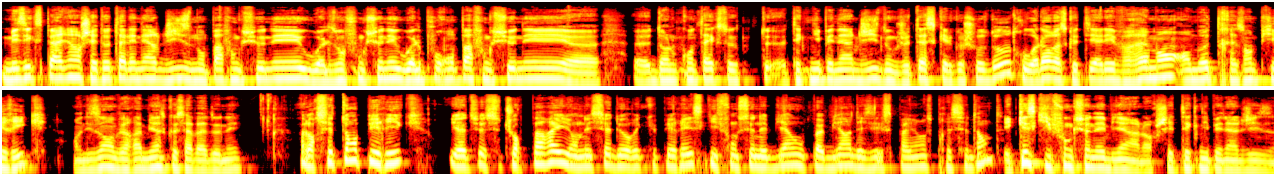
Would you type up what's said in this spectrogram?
mes expériences chez Total Energies n'ont pas fonctionné ou elles ont fonctionné ou elles pourront pas fonctionner dans le contexte Technip Energies, donc je teste quelque chose d'autre. Ou alors est-ce que tu es allé vraiment en mode très empirique en disant on verra bien ce que ça va donner? Alors c'est empirique, c'est toujours pareil, on essaie de récupérer ce qui fonctionnait bien ou pas bien des expériences précédentes. Et qu'est-ce qui fonctionnait bien alors chez Technip Energies?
